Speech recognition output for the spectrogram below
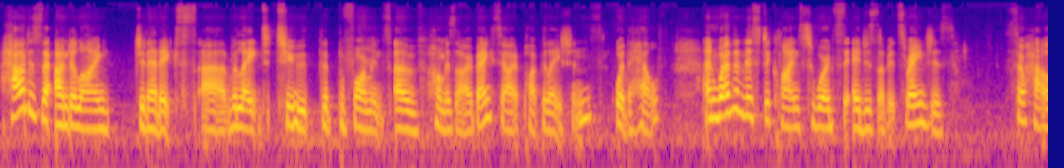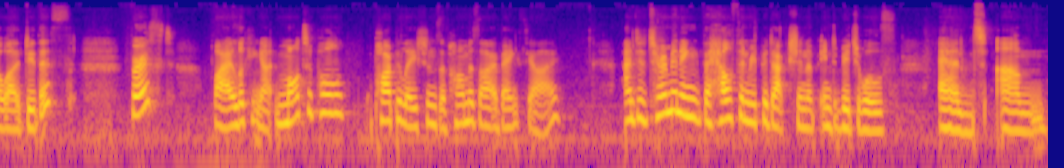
how does the underlying genetics uh, relate to the performance of Hormosira banksii populations, or the health, and whether this declines towards the edges of its ranges. So how will I do this? First, by looking at multiple populations of Hormosira banksii and determining the health and reproduction of individuals and um,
